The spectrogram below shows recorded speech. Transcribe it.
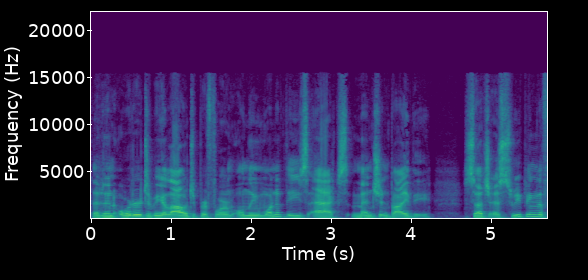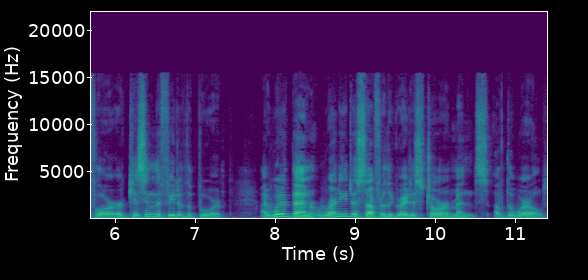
that in order to be allowed to perform only one of these acts mentioned by thee, such as sweeping the floor or kissing the feet of the poor, I would have been ready to suffer the greatest torments of the world.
